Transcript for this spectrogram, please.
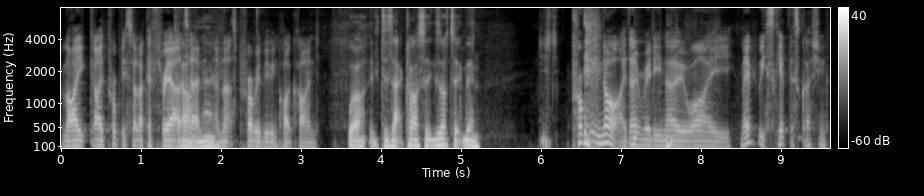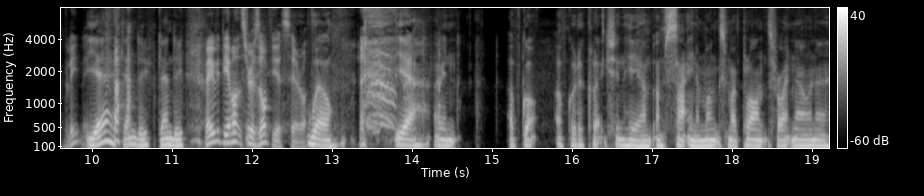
Like, I'd probably say like a 3 out of 10, no. and that's probably been quite kind. Well, does that class exotic then? Probably not. I don't really know why. Maybe we skip this question completely. Yeah, can do, can do. Maybe the answer is obvious here. Otto. Well, yeah. I mean, I've got I've got a collection here. I'm, I'm sat in amongst my plants right now, and uh,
